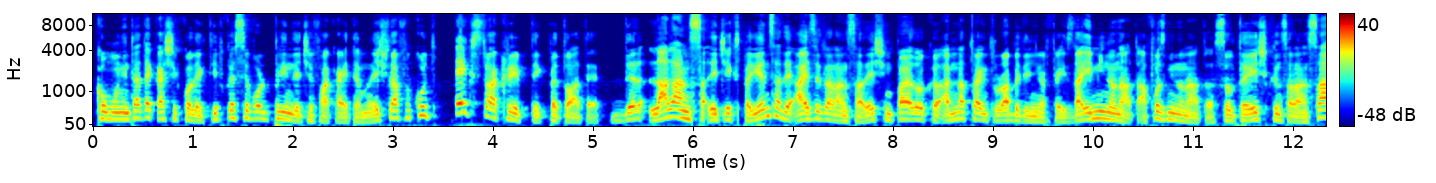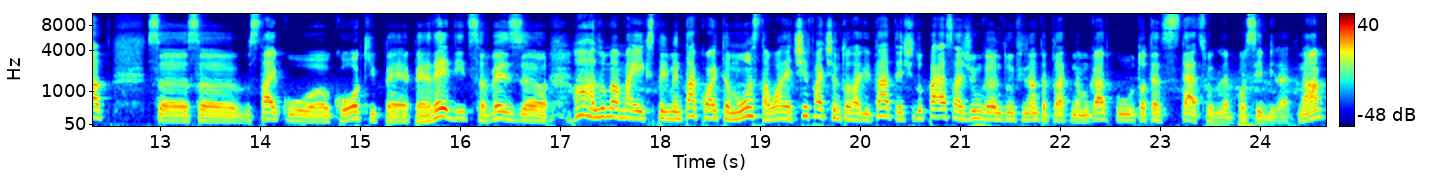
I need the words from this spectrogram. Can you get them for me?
comunitatea ca și colectiv că se vor prinde ce fac itemele și l-a făcut extra cryptic pe toate. De la lansare, deci experiența de Isaac la lansare și îmi pare rău că I'm not trying to rub it in your face, dar e minunată, a fost minunată. Să-l trăiești când s-a lansat, să, să stai cu, cu ochii pe, pe Reddit, să vezi, uh, ah, lumea mai experimentat cu itemul ăsta, oare ce face în totalitate și după aia să ajungă într-un final pe Platinum Guard cu toate stats-urile posibile. Da?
